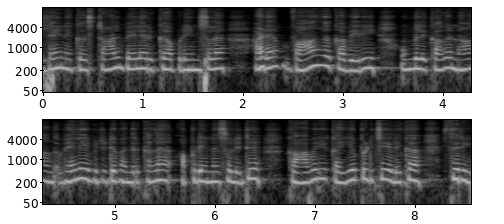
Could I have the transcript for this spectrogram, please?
இல்லை எனக்கு ஸ்டால் வேலை இருக்குது அப்படின்னு சொல்ல அட வாங்க காவேரி உங்களுக்காக நான் வேலையை விட்டுட்டு வந்திருக்கேன்ல அப்படின்னு சொல்லிட்டு காவேரி கையை பிடிச்சே இழுக்க சரி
